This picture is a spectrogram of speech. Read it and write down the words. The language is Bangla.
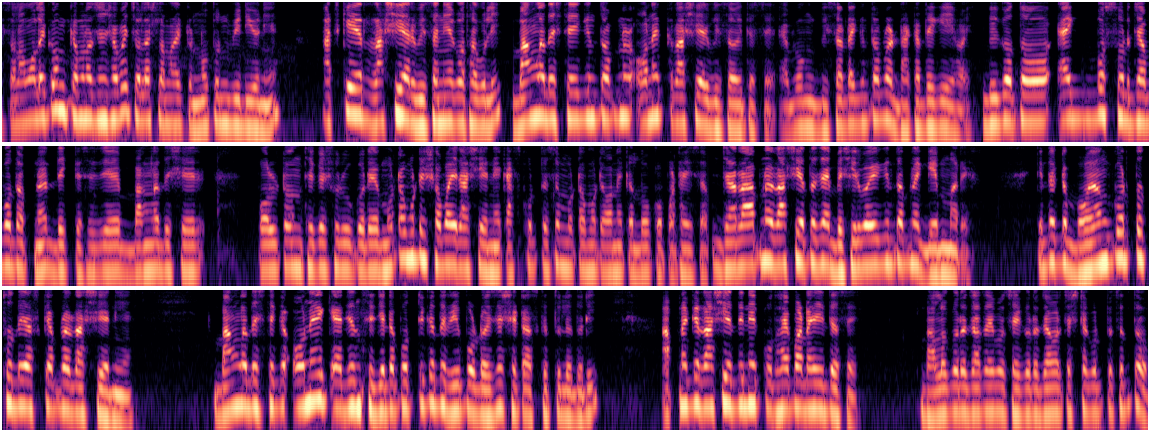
আসসালামু আলাইকুম, কেমন আছেন সবাই? চলে আসলাম আমার একটা নতুন ভিডিও নিয়ে। আজকে রাশিয়ার ভিসা নিয়ে কথা বলি। বাংলাদেশ থেকে কিন্তু আপনার অনেক রাশিয়ার ভিসা হইতেছে এবং ভিসাটা কিন্তু আপনার ঢাকা থেকেই হয়। বিগত এক বছর যাবত আপনার দেখতেছে যে বাংলাদেশের পল্টন থেকে শুরু করে মোটামুটি সবাই রাশিয়া নিয়ে কাজ করতেছে, মোটামুটি অনেকে লোকও পাঠাইছে। যারা আপনার রাশিয়াতে যায়, বেশিরভাগই কিন্তু আপনার গেম মারে। কিন্তু একটা ভয়ঙ্কর তথ্য দেয় আজকে আপনার রাশিয়া নিয়ে। বাংলাদেশ থেকে অনেক এজেন্সি যেটা পত্রিকাতে রিপোর্ট হয়েছে, সেটা আজকে তুলে ধরি। আপনাকে রাশিয়া দিনে কোথায় পাঠিয়ে দিতেছে? ভালো করে যাচাই বাছাই করে যাওয়ার চেষ্টা করতেছেন তো?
